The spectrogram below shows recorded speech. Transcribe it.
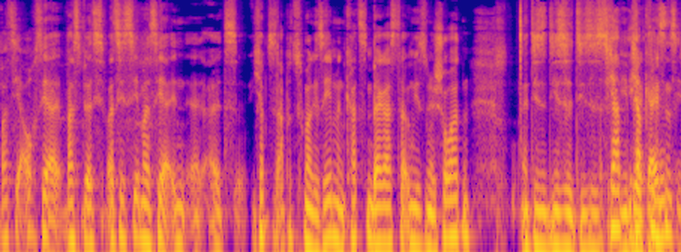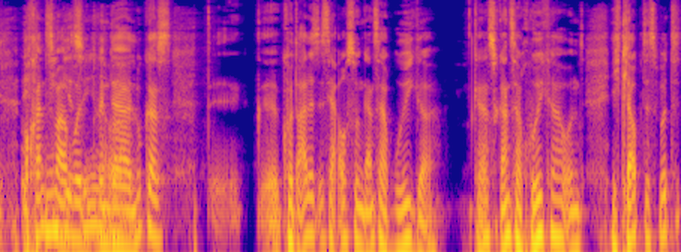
was sie auch sehr, was was was ich sie immer sehr in, äh, als ich habe das ab und zu mal gesehen, wenn Katzenbergers da irgendwie so eine Show hatten, äh, diese diese dieses Ich hab- ich hab Geissens. den Ich nie mal, gesehen, wenn der Lukas äh, Cordalis ist ja auch so ein ganzer ruhiger. Gell, so ganzer ruhiger und ich glaube, das wird,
